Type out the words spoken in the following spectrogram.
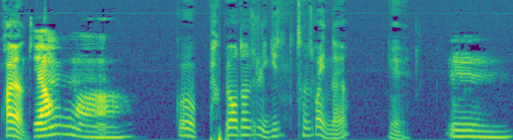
과연 대양마, 그 박병호 선수를 이긴 선수가 있나요? 예 음.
